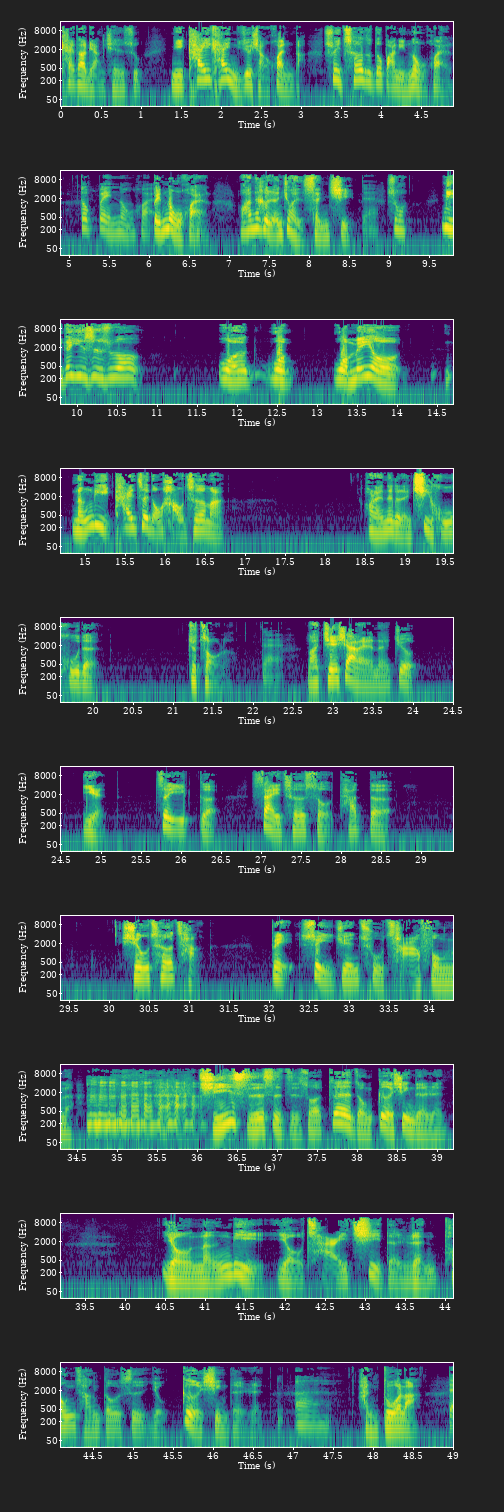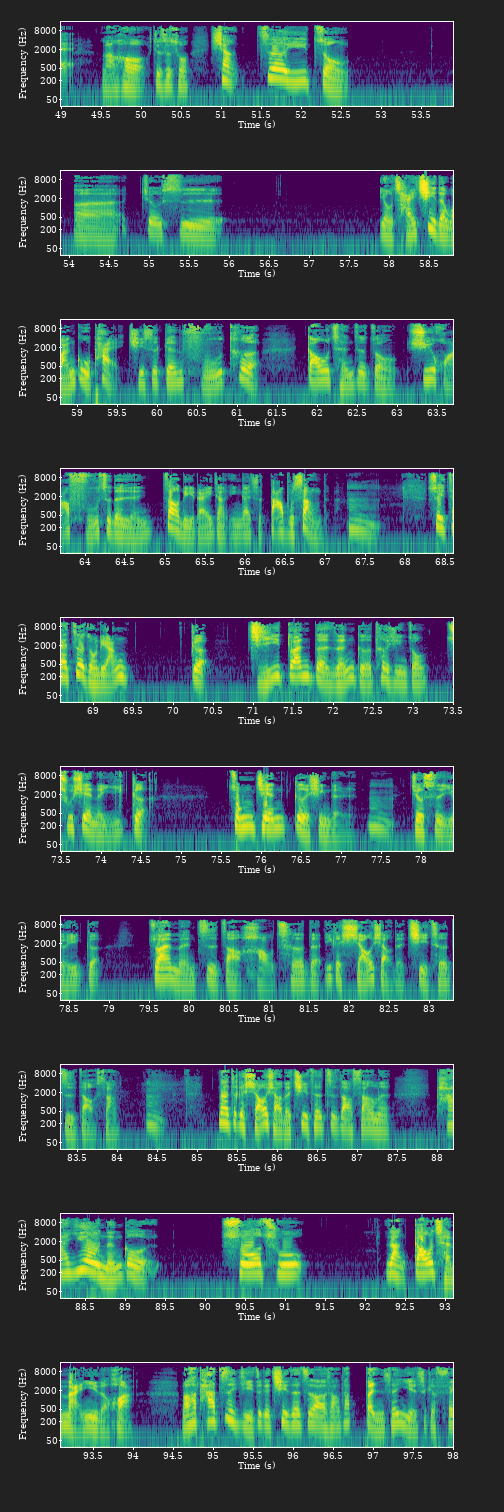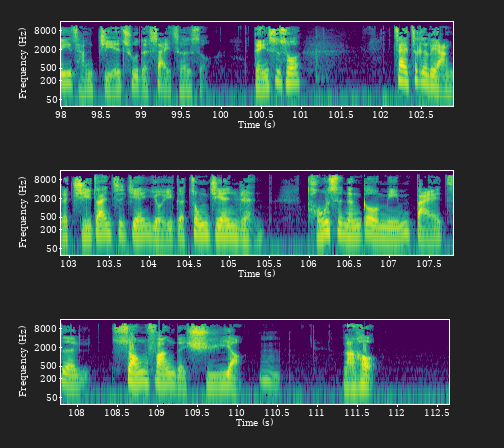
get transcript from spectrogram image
开到两千速，你开一开你就想换挡，所以车子都把你弄坏了，都被弄坏，被弄坏了。哇，那个人就很生气，对，说：“你的意思是说，我我我没有能力开这种好车吗？”后来那个人气呼呼的就走了。对，然后接下来呢，就演这一个赛车手他的修车厂被税捐处查封了。其实是指说这种个性的人，有能力、有才气的人，通常都是有个性的人，嗯很多啦。对，然后就是说，像这一种，呃，就是有才气的顽固派，其实跟福特、高层这种虚华服饰的人，照理来讲应该是搭不上的。嗯所以在这种两个极端的人格特性中，出现了一个中间个性的人。嗯就是有一个专门制造好车的一个小小的汽车制造商。嗯那这个小小的汽车制造商呢，他又能够说出让高层满意的话，然后他自己这个汽车制造商，他本身也是个非常杰出的赛车手，等于是说，在这个两个极端之间有一个中间人，同时能够明白这双方的需要，嗯然后，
